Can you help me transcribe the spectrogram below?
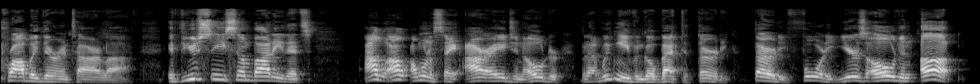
probably their entire life. If you see somebody that's, I, I, I want to say our age and older, but we can even go back to 30, 30, 40 years old and up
